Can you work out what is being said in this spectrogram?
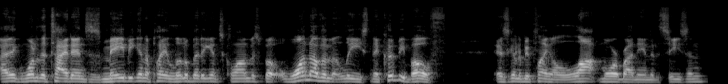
I think one of the tight ends is maybe going to play a little bit against Columbus, but one of them at least, and it could be both, is going to be playing a lot more by the end of the season.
